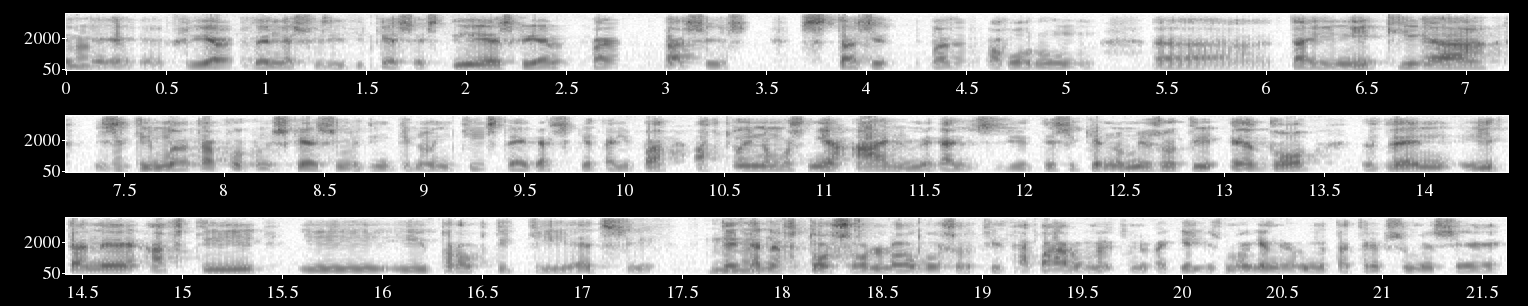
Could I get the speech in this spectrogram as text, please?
Ναι. Ε, χρειάζονται νέε φοιτητικές αιστείες, χρειάζονται παρεμβάσεις στα ζητήματα που αφορούν ε, τα ενίκεια, ζητήματα που έχουν σχέση με την κοινωνική στέγαση κτλ. Αυτό είναι όμως μια άλλη μεγάλη συζήτηση και νομίζω ότι εδώ δεν ήταν αυτή η, η προοπτική. Έτσι. Δεν ναι. ήταν αυτός ο λόγος ότι θα πάρουμε τον Ευαγγελισμό για να μετατρέψουμε σε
